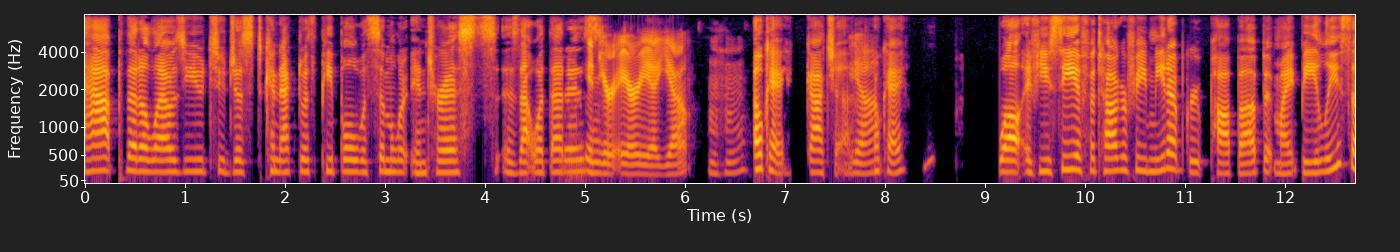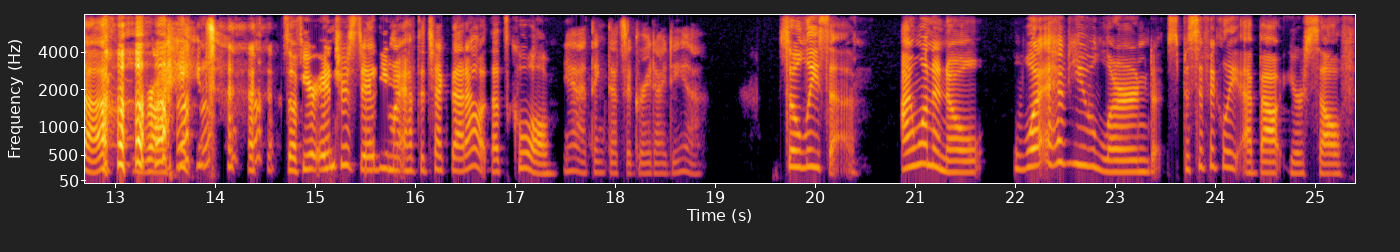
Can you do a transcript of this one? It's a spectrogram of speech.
app that allows you to just connect with people with similar interests? Is that what that is? In your area, yeah. Mm-hmm. Okay, gotcha. Yeah. Okay. Well, if you see a photography meetup group pop up, it might be Lisa. right. so if you're interested, you might have to check that out. That's cool. Yeah, I think that's a great idea. So, Lisa, I want to know what have you learned specifically about yourself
